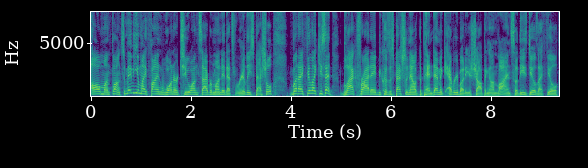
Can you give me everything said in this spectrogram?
all month long. So maybe you might find one or two on Cyber Monday that's really special. But I feel like you said, Black Friday, because especially now with the pandemic, everybody is shopping online. So these deals, I feel,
